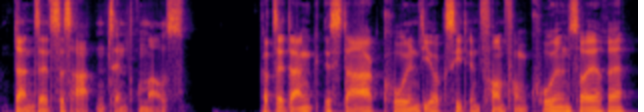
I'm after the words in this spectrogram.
und dann setzt das Atemzentrum aus. Gott sei Dank ist da Kohlendioxid in Form von Kohlensäure,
